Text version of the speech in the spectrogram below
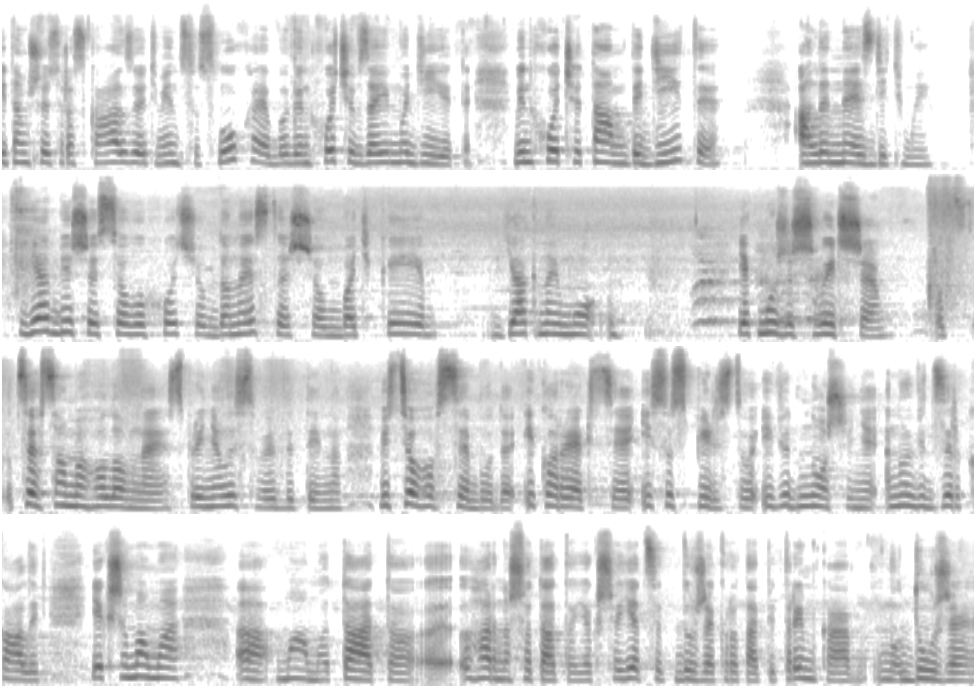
і там щось розказують, він це слухає, бо він хоче взаємодіяти. Він хоче там, де діти, але не з дітьми. Я більше всього хочу донести, щоб батьки якнаймо як може швидше. От це саме головне сприйняли свою дитину. Від цього все буде і корекція, і суспільство, і відношення, воно відзеркалить. Якщо мама, мамо, тато, е, гарно, що тато, якщо є, це дуже крута підтримка. Ну дуже,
